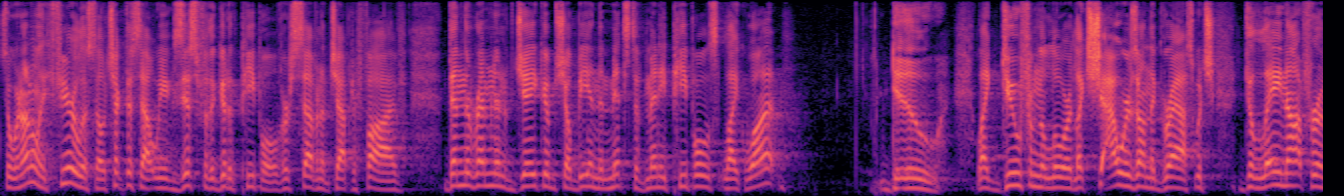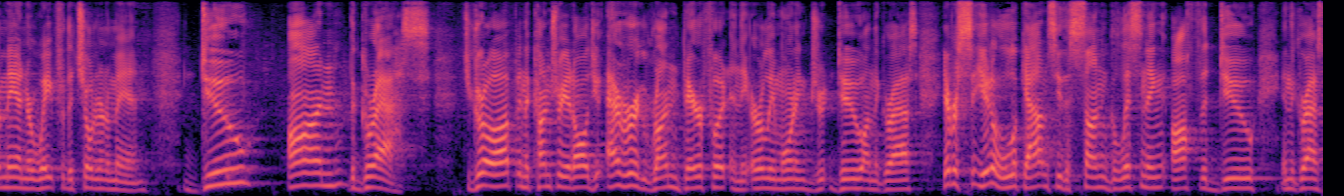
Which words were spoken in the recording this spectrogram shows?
So we're not only fearless, though, check this out. We exist for the good of people. Verse 7 of chapter 5. Then the remnant of Jacob shall be in the midst of many peoples, like what? Dew, like dew from the Lord, like showers on the grass, which delay not for a man nor wait for the children of man. Dew on the grass. Did you grow up in the country at all? Did you ever run barefoot in the early morning dew on the grass? You ever see, you ever look out and see the sun glistening off the dew in the grass?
